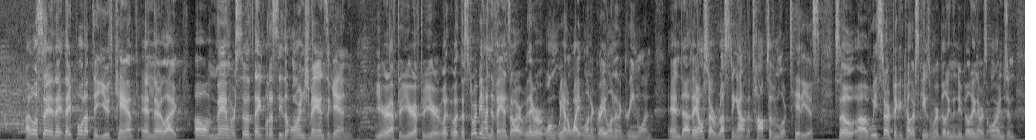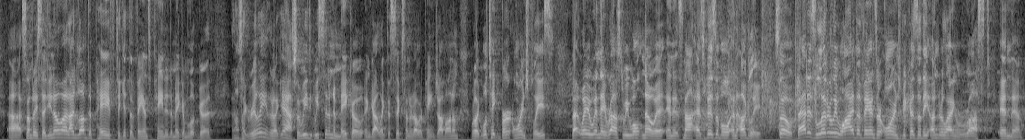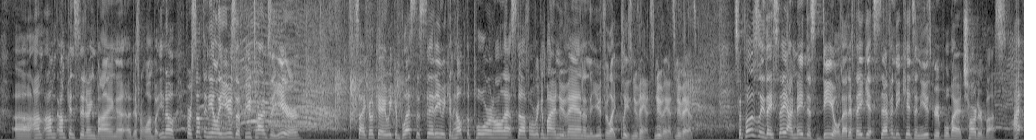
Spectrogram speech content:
I will say, they, they pulled up to youth camp and they're like, oh man, we're so thankful to see the orange vans again year after year after year. What, what the story behind the vans are, they were one, we had a white one, a gray one, and a green one. And uh, they all started rusting out, and the tops of them looked hideous. So uh, we started picking color schemes when we were building the new building. There was orange, and uh, somebody said, you know what, I'd love to pay to get the vans painted to make them look good. And I was like, really? And they're like, yeah. So we, we sent them to Maaco and got like the $600 paint job on them. We're like, we'll take burnt orange, please. That way, when they rust, we won't know it and it's not as visible and ugly. So, that is literally why the vans are orange because of the underlying rust in them. Uh, I'm, I'm, I'm, considering buying a, a different one, but you know, for something you only use a few times a year, it's like, okay, we can bless the city, we can help the poor and all that stuff, or we can buy a new van, and the youth are like, please, new vans, new vans, new vans. Supposedly, they say I made this deal that if they get 70 kids in youth group, we'll buy a charter bus. I,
